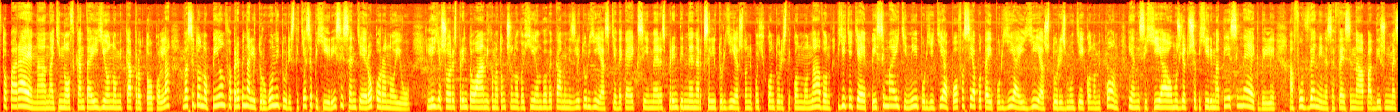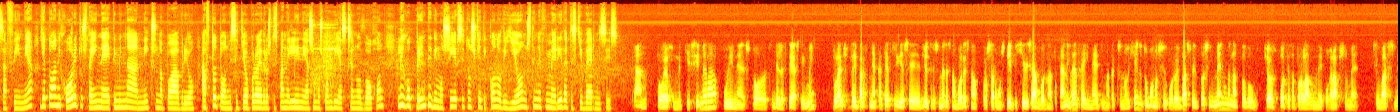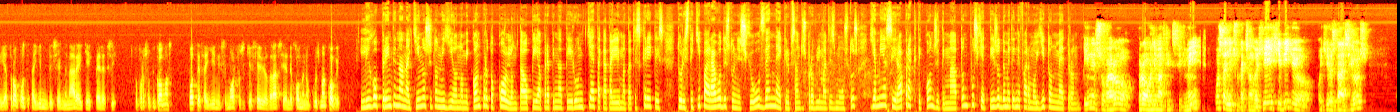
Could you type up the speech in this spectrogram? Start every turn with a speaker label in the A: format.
A: Στο παραένα ανακοινώθηκαν τα υγειονομικά πρωτόκολλα, βάσει των οποίων θα πρέπει να λειτουργούν οι τουριστικές επιχειρήσεις εν καιρό κορονοϊού. Λίγες ώρες πριν το άνοιγμα των ξενοδοχείων 12 μήνες λειτουργίας και 16 ημέρες πριν την έναρξη λειτουργίας των εποχικών τουριστικών μονάδων, βγήκε και επίσημα η κοινή υπουργική απόφαση από τα Υπουργεία Υγείας, Τουρισμού και Οικονομικών. Η ανησυχία όμως για τους επιχειρηματίες είναι έκδηλη, αφού δεν είναι σε θέση να απαντήσουν με σαφήνεια για το αν οι χώροι τους θα είναι έτοιμοι να ανοίξουν από αύριο. Αυτό τόνισε και ο πρόεδρος της Πανελλήνιας Ομοσπονδίας Ξενοδόχων λίγο πριν τη δημοσίευση των σχετικών οδηγιών στην εφημερίδα της κυβέρνησης.
B: Αν το έχουμε και σήμερα, που είναι στο, την τελευταία στιγμή, τουλάχιστον θα υπάρχει μια κατεύθυνση για σε δύο-τρεις μέρες να μπορέσει να προσαρμοστεί η επιχείρηση, αν μπορεί να το κάνει. Δεν θα είναι έτοιμα τα ξενοδοχεία, είναι το μόνο σίγουρο. Εν πάση περιπτώσει, μένουμε να το δούμε. Ποιο, πότε θα προλάβουμε να υπογράψουμε συμβάσεις με γιατρό, πότε θα γίνονται σεμινάρια και εκπαίδευση στο προσωπικό μας, πότε θα γίνει η συμμόρφωση και σχέδιο δράση ενδεχόμενο κρούσμα COVID.
A: Λίγο πριν την ανακοίνωση των υγειονομικών πρωτοκόλων, τα οποία πρέπει να τηρούν και τα καταλήμματα της Κρήτης, τουριστικοί παράγοντες του νησιού δεν έκρυψαν τους προβληματισμούς τους για μια σειρά πρακτικών ζητημάτων που σχετίζονται με την εφαρμογή των μέτρων.
C: Είναι σοβαρό πρόβλημα αυτή τη στιγμή πώς θα ανοίξουν τα ξενοδοχεία. Έχει δίκιο ο κύριος Στάσιος,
